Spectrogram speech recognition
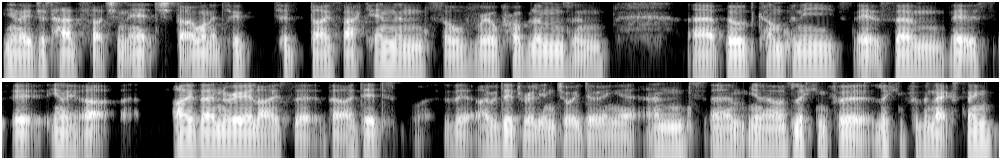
you know, just had such an itch that I wanted to to dive back in and solve real problems and uh, build companies. It's um it's it you know. Uh, I then realised that that I did that I did really enjoy doing it, and um, you know I was looking for looking for the next thing.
